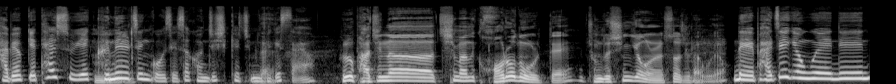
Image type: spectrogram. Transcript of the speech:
가볍게 탈수 위에 그늘진 곳에서 건조시켜주면 음. 네. 되겠어요. 그리고 바지나 치마는 걸어 놓을 때 좀 더 신경을 써주라고요. 네, 바지의 경우에는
